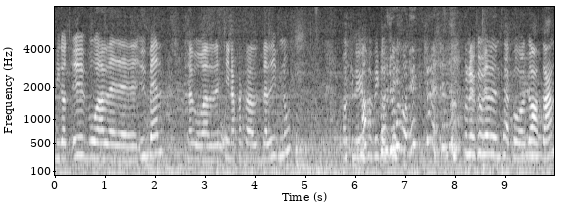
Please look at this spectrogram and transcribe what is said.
Vi har gått ur vår eh, Uber med vår fina chaufför Berivno. Och nu har vi gått... och nu går vi runt här på gatan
